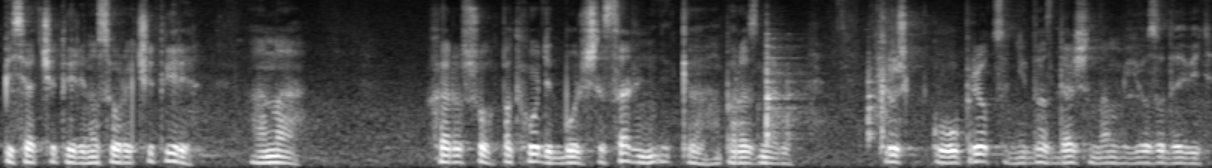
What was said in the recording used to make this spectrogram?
54 на 44, она хорошо подходит больше сальника по размеру. Крышка упрется, не даст дальше нам ее задавить.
